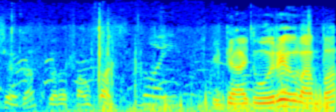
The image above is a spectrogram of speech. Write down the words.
इथे आहे का जरा सावकाश. होय. इथे आहेत हो रे बाबा.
